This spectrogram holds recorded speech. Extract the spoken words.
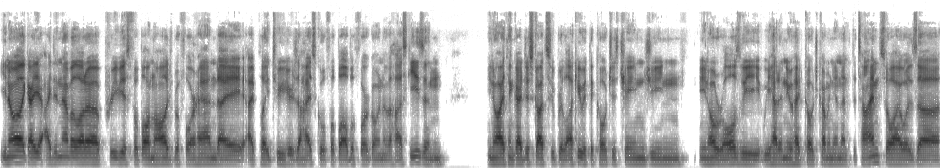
you know, like I, I didn't have a lot of previous football knowledge beforehand. I, I played two years of high school football before going to the Huskies. And, you know, I think I just got super lucky with the coaches changing, you know, roles. We, we had a new head coach coming in at the time. So I was, uh,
